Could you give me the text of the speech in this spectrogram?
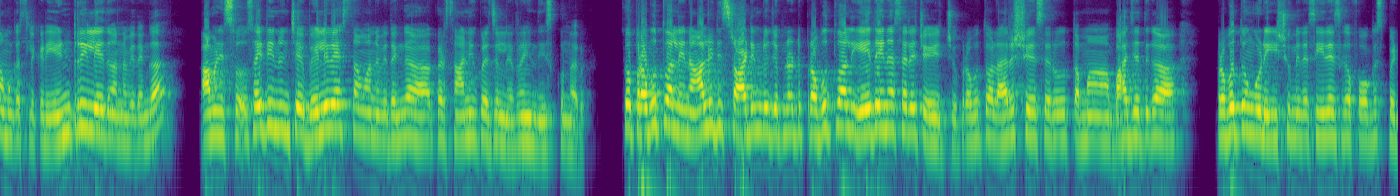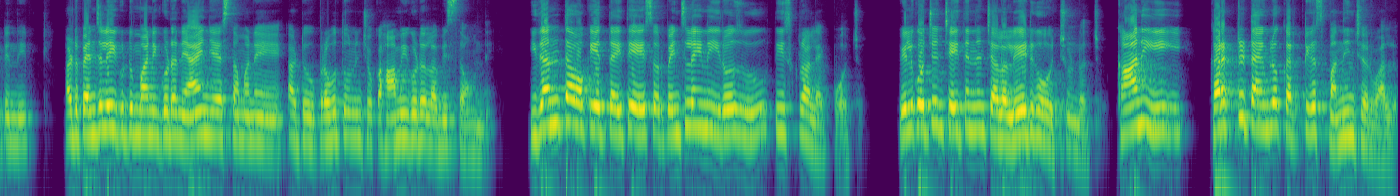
ఆమెకు అసలు ఇక్కడ ఎంట్రీ లేదు అన్న విధంగా ఆమెని సొసైటీ నుంచే వెలివేస్తాం అన్న విధంగా అక్కడ స్థానిక ప్రజలు నిర్ణయం తీసుకున్నారు. సో ప్రభుత్వాలు నేను ఆల్రెడీ స్టార్టింగ్లో చెప్పినట్టు ప్రభుత్వాలు ఏదైనా సరే చేయొచ్చు. ప్రభుత్వాలు అరెస్ట్ చేశారు తమ బాధ్యతగా ప్రభుత్వం కూడా ఇష్యూ మీద సీరియస్గా ఫోకస్ పెట్టింది. అటు పెంచలేని కుటుంబానికి కూడా న్యాయం చేస్తామనే అటు ప్రభుత్వం నుంచి ఒక హామీ కూడా లభిస్తూ ఉంది. ఇదంతా ఒక ఎత్తు అయితే సార్ పెంచలేని ఈరోజు తీసుకురాలేకపోవచ్చు. వీళ్ళకి వచ్చిన చైతన్యం చాలా లేట్గా వచ్చి ఉండొచ్చు. కానీ కరెక్ట్ టైంలో కరెక్ట్గా స్పందించారు వాళ్ళు.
